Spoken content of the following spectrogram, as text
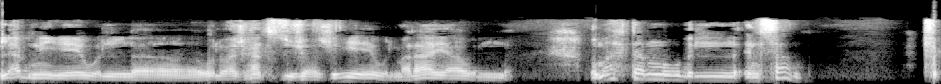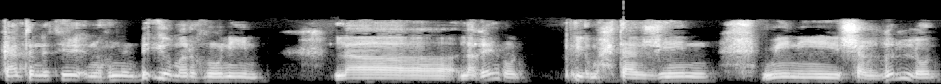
الابنيه والواجهات الزجاجية والمرايا وال... وما اهتموا بالإنسان. فكانت النتيجة إنه هم بقيوا مرهونين. لغيرهم بقيوا محتاجين مين يشغل لهم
